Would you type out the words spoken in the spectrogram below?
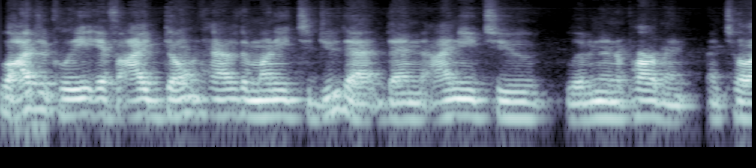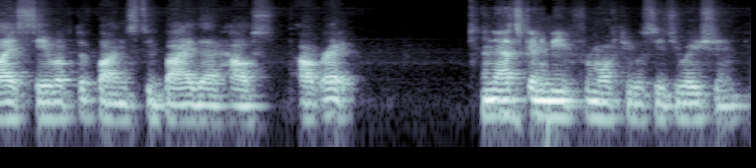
logically, if I don't have the money to do that, then I need to live in an apartment until I save up the funds to buy that house outright. And that's going to be for most people's situation.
